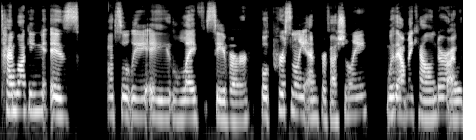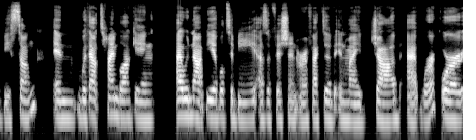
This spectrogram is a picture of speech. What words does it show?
Time blocking is absolutely a lifesaver, both personally and professionally. Without my calendar, I would be sunk. And without time blocking, I would not be able to be as efficient or effective in my job at work or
